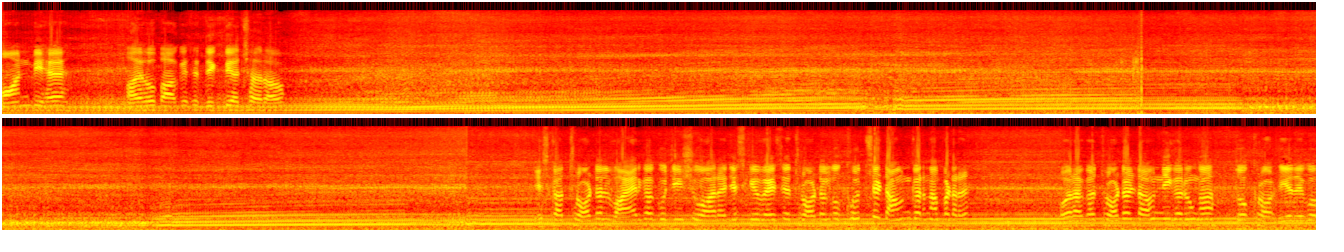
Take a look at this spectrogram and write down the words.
ऑन भी है। आई होप आगे से दिख भी अच्छा रहा हो इसका थ्रॉटल वायर का कुछ इशू आ रहा है, जिसकी वजह से थ्रॉटल को खुद से डाउन करना पड़ रहा है। और अगर थ्रॉटल डाउन नहीं करूँगा तो ये देखो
